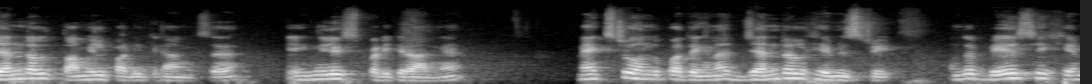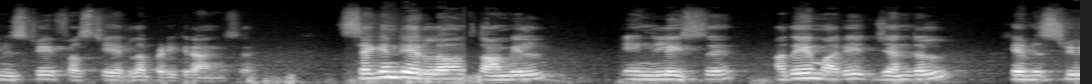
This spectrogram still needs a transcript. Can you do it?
ஜென்ரல் தமிழ் படிக்கிறாங்க சார் இங்கிலீஷ் படிக்கிறாங்க. நெக்ஸ்ட்டு வந்து பார்த்தீங்கன்னா ஜென்ரல் கெமிஸ்ட்ரி வந்து பேசிக் கெமிஸ்ட்ரி ஃபஸ்ட் இயரில் படிக்கிறாங்க சார் செகண்ட் இயரில் தமிழ் இங்கிலீஷு அதே மாதிரி ஜென்ரல் கெமிஸ்ட்ரி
